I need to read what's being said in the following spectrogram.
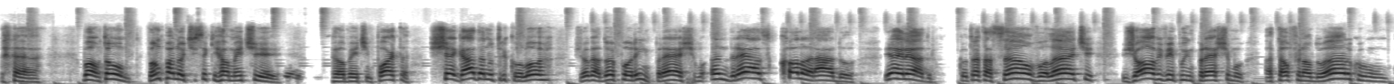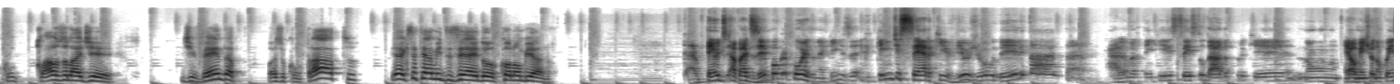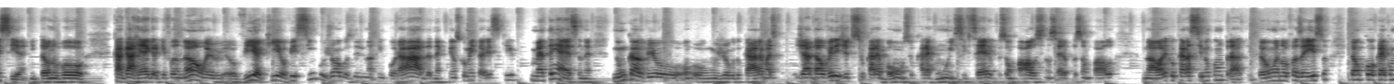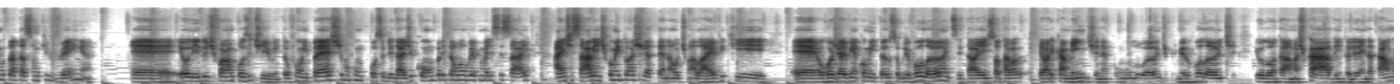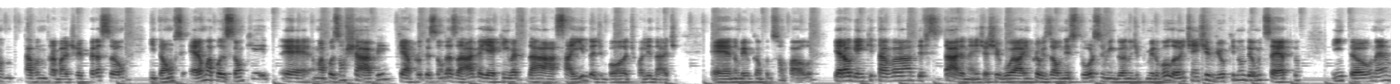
Bom, então vamos para a notícia que realmente, realmente importa. Chegada no tricolor, jogador por empréstimo, Andréas Colorado. E aí, Leandro? Contratação, volante, jovem, vem o empréstimo até o final do ano, com, com cláusula de, de venda após o contrato. E aí, o que você tem a me dizer aí do colombiano? Eu tenho para dizer pouca coisa, né? Quem, dizer, quem disser que viu o jogo dele, tá, tá, Caramba, tem que ser estudado porque não, realmente eu não conhecia. Então não vou cagar regra aqui falando, não, eu, eu, vi aqui, eu vi cinco jogos dele na temporada, né? Que tem uns comentaristas que metem essa, né? Nunca vi o, um jogo do cara, mas já dá o veredito se o cara é bom, se o cara é ruim, se serve pro São Paulo, se não serve pro São Paulo, na hora que o cara assina o contrato. Então eu não vou fazer isso. Então qualquer contratação que venha, é, eu lido de forma positiva. Então foi um empréstimo com possibilidade de compra, então vamos ver como ele se sai. A gente sabe, a gente comentou, acho que até na última live, que é, o Rogério vinha comentando sobre volantes e tal, e a gente só estava, teoricamente, né, com o Luan de primeiro volante, e o Luan estava machucado, então ele ainda estava no, tava no trabalho de recuperação. Então, era uma posição que é uma posição chave, que é a proteção da zaga, e é quem vai dar a saída de bola de qualidade é, no meio-campo do São Paulo. E era alguém que estava deficitário, né? Já chegou a improvisar o Nestor, se não me engano, de primeiro volante, a gente viu que não deu muito certo. Então, né,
